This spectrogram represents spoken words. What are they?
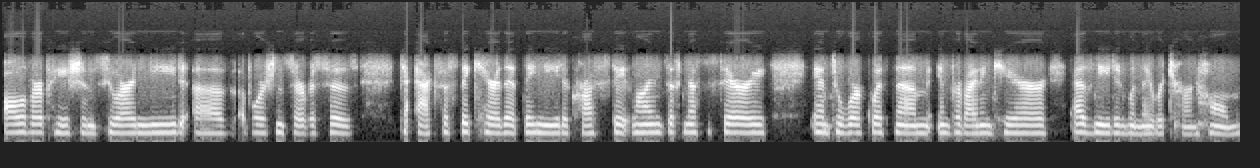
all of our patients who are in need of abortion services to access the care that they need across state lines if necessary, and to work with them in providing care as needed when they return home.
